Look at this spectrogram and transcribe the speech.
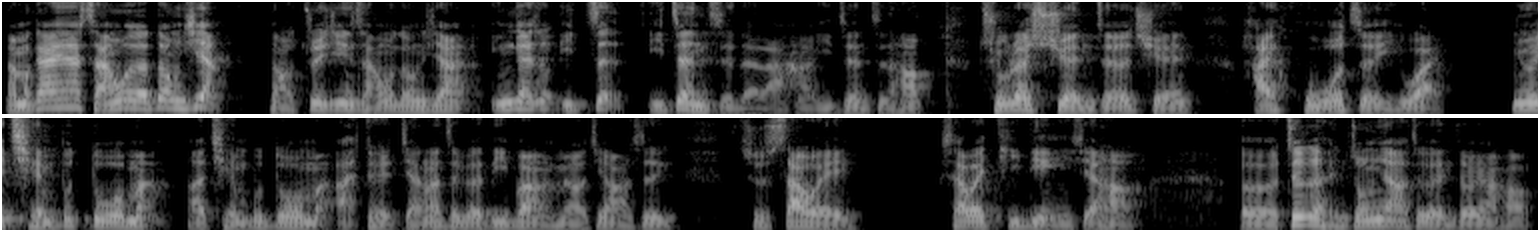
那么看一下散户的动向，哦，最近散户动向应该说一阵一阵子的啦哈，一阵子哈，除了选择权还活着以外。因为钱不多嘛，啊，钱不多嘛，啊，对，讲到这个地方有没有？金老师就稍微稍微提点一下哈，呃，这个很重要，这个很重要哈，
